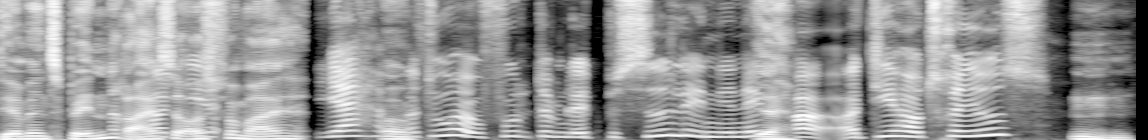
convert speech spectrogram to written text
Det har været en spændende rejse Og de- også for mig. Ja, og, Og- du har jo fulgt dem lidt på sidelinjen, ikke? Ja. Og, og de har jo trives. Mm-hmm.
